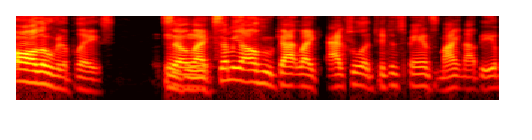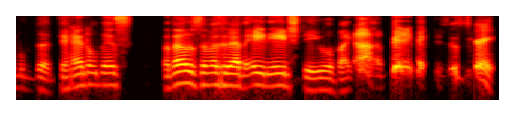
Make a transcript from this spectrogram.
all over the place. So, Mhm. like, some of y'all who got like actual attention spans might not be able to, to handle this. But those of us who have the ADHD will be like, ah, pretty pictures. This is great.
